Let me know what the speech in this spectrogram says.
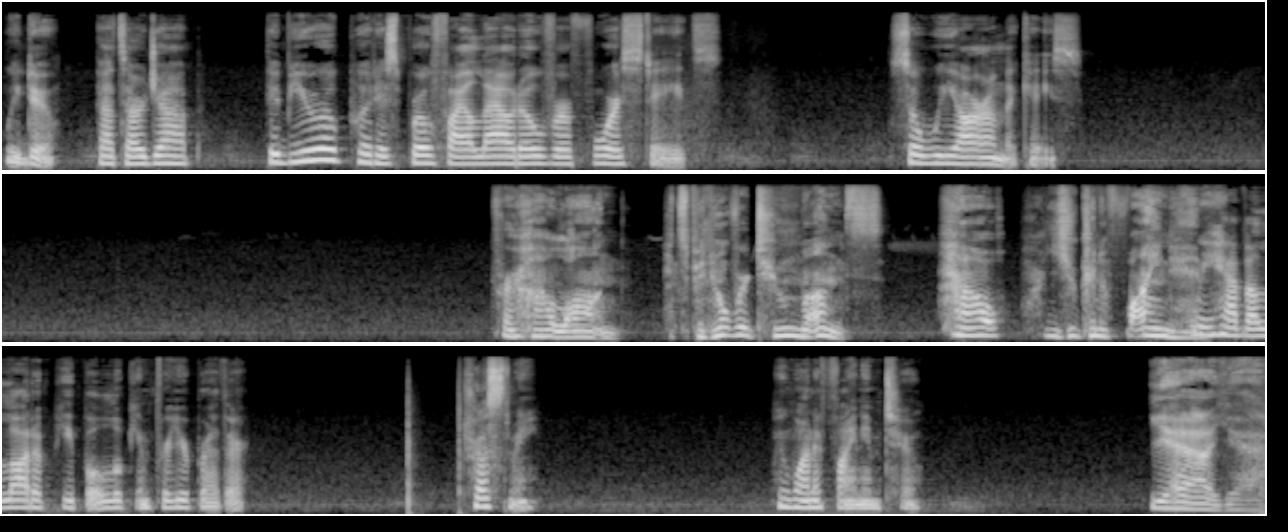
we do. That's our job. The Bureau put his profile out over four states. So we are on the case. For how long? It's been over two months. How are you gonna find him? We have a lot of people looking for your brother. Trust me. We want to find him too. Yeah, yeah.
